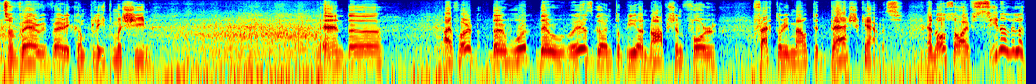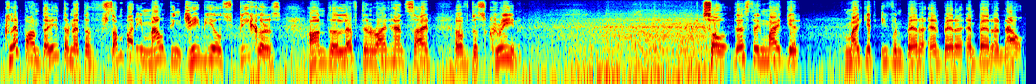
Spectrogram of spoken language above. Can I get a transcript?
It's a very very complete machine. And uh, I've heard there would there is going to be an option for factory mounted dash cams. And also I've seen a little clip on the internet of somebody mounting JBL speakers on the left and right hand side of the screen. So this thing might get might get even better and better and better. Now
